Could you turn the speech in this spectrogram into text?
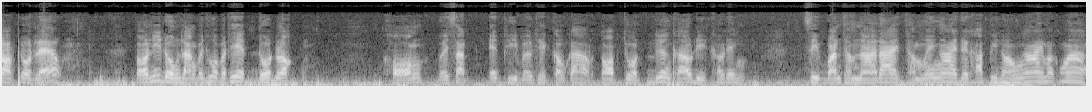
ตอบโจทย์แล้ว ตอนนี้โด่งดังไปทั่วประเทศโดดล็อกของบริษัท SP Biotech 99 ตอบโจทย์เรื่องข้าวดีข้าวเด้ง10วันทำนาได้ทำง่ายๆด้วยครับ พี่น้องง่ายมาก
